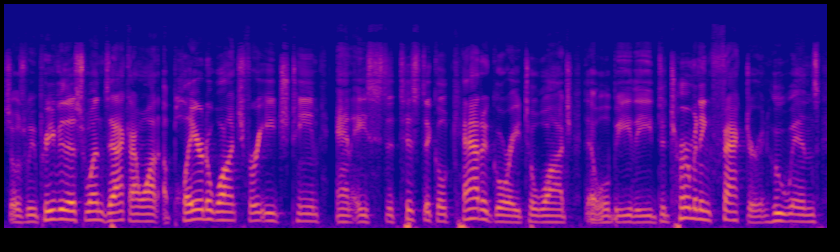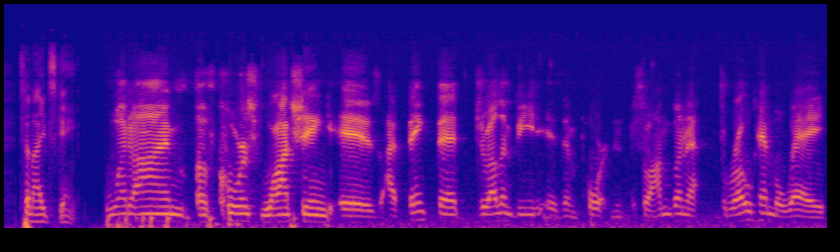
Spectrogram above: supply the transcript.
So as we preview this one, Zach, I want a player to watch for each team and a statistical category to watch that will be the determining factor in who wins tonight's game. What I'm, of course, watching is I think that Joel Embiid is important. So I'm going to throw him away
